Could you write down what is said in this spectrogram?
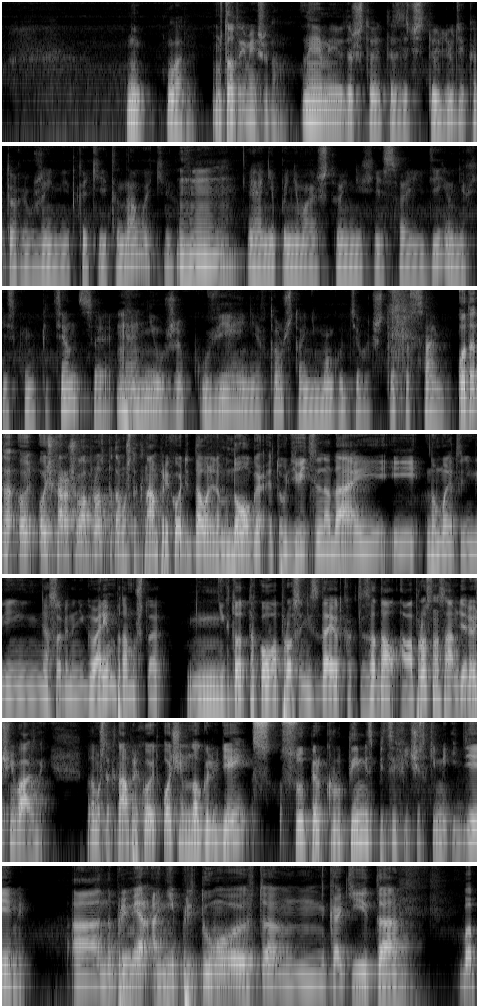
Ну, ладно. Ну, что ты имеешь в виду? Ну, я имею в виду, что это зачастую люди, которые уже имеют какие-то навыки, угу. и они понимают, что у них есть свои идеи, у них есть компетенция, угу. и они уже увереннее в том, что они могут делать что-то сами. Вот это очень хороший вопрос, потому что к нам приходит довольно много. Это удивительно, да, и, и ну, мы это нигде не, особенно не говорим, потому что никто такого вопроса не задает, как ты задал. А вопрос на самом деле очень важный, потому что к нам приходит очень много людей с супер крутыми специфическими идеями. А, например, они придумывают эм, какие-то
